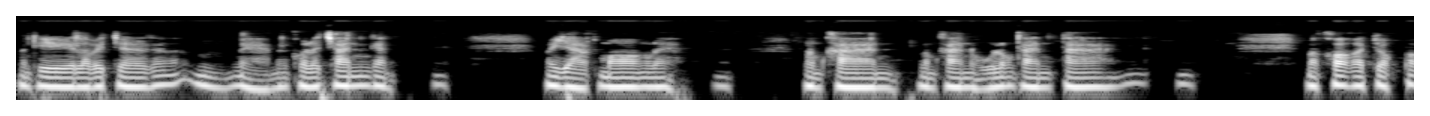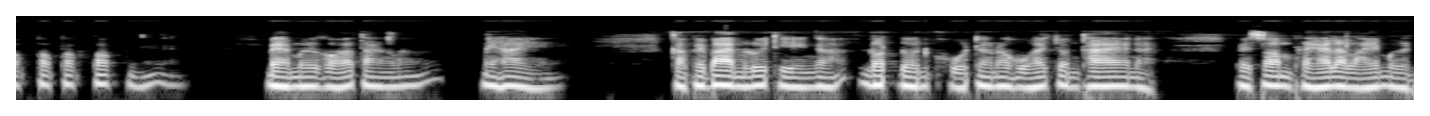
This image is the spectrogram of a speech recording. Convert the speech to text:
บางทีเราไปเจอก็แหมมันคนละชั้นกัน ไม่อยากมองเลยลำคาญลำคาญหูลำคาญตา มาเคาะกระจกป๊อกป๊อกป๊อกป๊อกแบมือขอตังค์แล้วไม่ให้ กลับไปบ้านมารู้ทีก็รถโดนขูดทางหัวจนท้ายนะไปซ่อมแผลละหลายหมื่น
